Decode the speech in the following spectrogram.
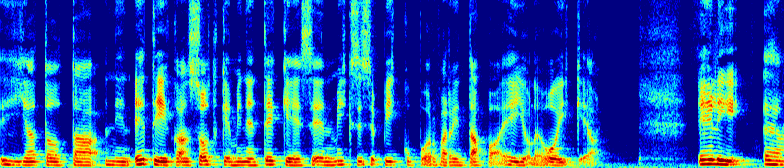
ja tota, niin etiikan sotkeminen tekee sen, miksi se pikkuporvarin tapa ei ole oikea. Eli äh,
